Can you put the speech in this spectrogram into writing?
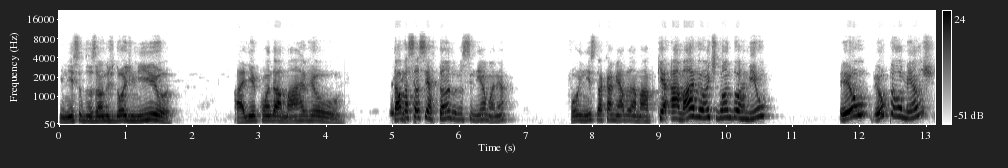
início dos anos 2000, ali quando a Marvel estava se acertando no cinema, né? Foi o início da caminhada da Marvel. Porque a Marvel, antes do ano 2000, eu, eu pelo menos,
